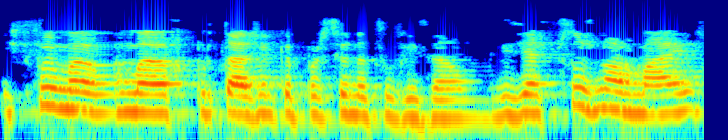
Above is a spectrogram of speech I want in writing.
Isto foi uma, uma reportagem que apareceu na televisão. Dizia as pessoas normais,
